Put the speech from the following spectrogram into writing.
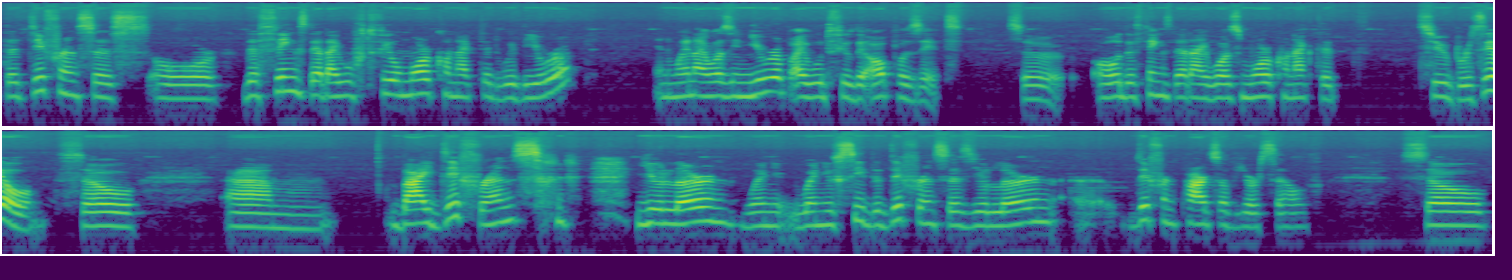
the differences or the things that I would feel more connected with Europe. And when I was in Europe, I would feel the opposite So all the things that I was more connected to Brazil. So um, by difference, you learn when you when you see the differences, you learn uh, different parts of yourself. So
